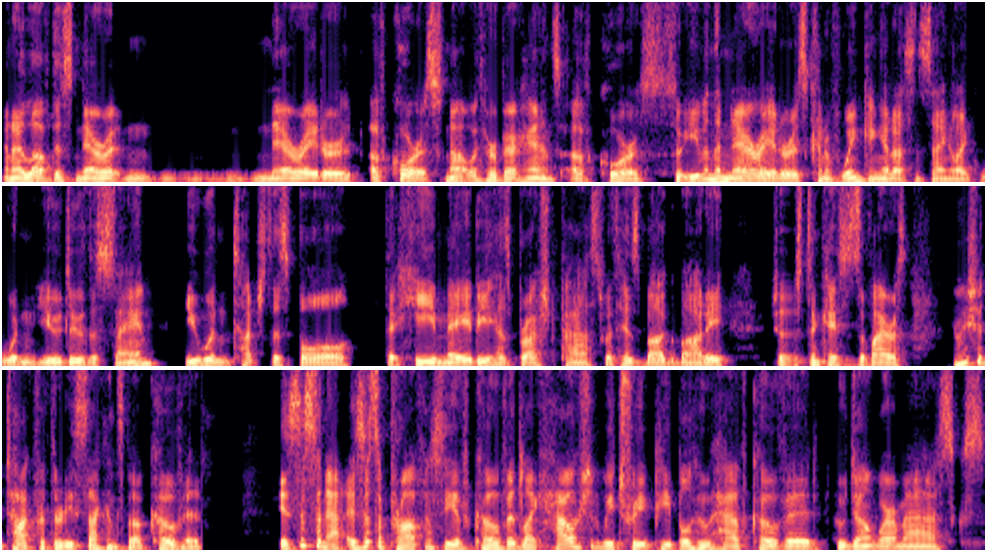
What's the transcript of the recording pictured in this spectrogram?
And I love this narr- narrator, of course, not with her bare hands, of course. So even the narrator is kind of winking at us and saying, like, wouldn't you do the same? You wouldn't touch this bowl that he maybe has brushed past with his bug body just in case it's a virus. And we should talk for 30 seconds about COVID. Is this an is this a prophecy of COVID? Like how should we treat people who have COVID, who don't wear masks,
